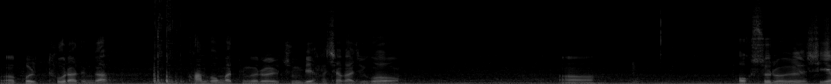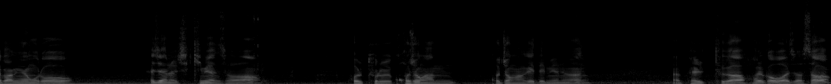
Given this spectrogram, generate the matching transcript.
어, 볼트라든가 한봉 같은 거를 준비하셔 가지고 어, 복수를 시계 방향으로 회전을 시키면서 볼트를 고정함, 고정하게 되면은 어, 벨트가 헐거워져서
